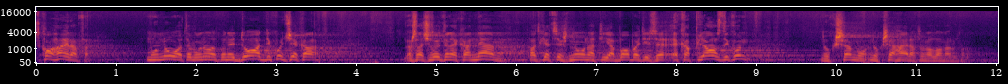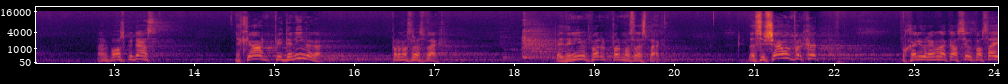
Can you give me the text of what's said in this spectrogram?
s'ka hajr, a kupton. munohet e munohet, po ni dua dikun që e ka, ndoshta që thojnë e ka nem, fatkeqësisht nona e tij, a baba i tij, se e ka plas dikun, nuk sheh, mu, nuk sheh hajr, a kupton, Allah na rujtë. Dhe me pas kujdes. Dhe kjo është prej dënimeve për mosrespekt. Prej dënimeve për, për mosrespekt. Dhe si shembull për këtë, Buhariu rahimehullah ka sill pastaj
